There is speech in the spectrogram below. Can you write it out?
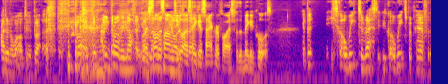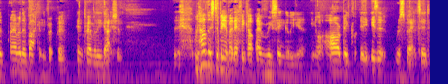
I don't know what I'll do, but I mean, probably nothing. Well, sometimes you've got to take a sacrifice for the bigger cause. Yeah, but he's got a week to rest. He's got a week to prepare for the whenever they're back in the in Premier League action we have this debate about the FA Cup every single year. You know, our big is it respected?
